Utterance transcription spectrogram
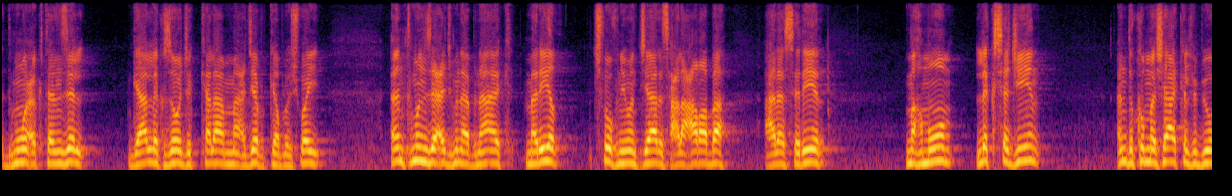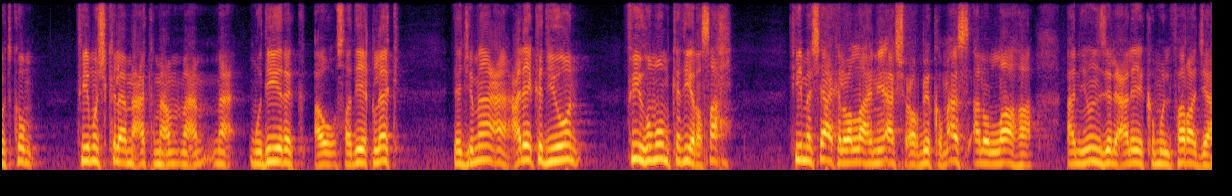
دموعك تنزل. قال لك زوجك كلام ما عجبك قبل شوي. أنت منزعج من أبنائك؟ مريض؟ تشوفني وأنت جالس على عربة على سرير. مهموم؟ لك سجين؟ عندكم مشاكل في بيوتكم؟ في مشكلة معك مع, مع, مع مديرك أو صديق لك؟ يا جماعة عليك ديون. في هموم كثيرة صح؟ في مشاكل والله إني أشعر بكم. أسأل الله أن ينزل عليكم الفرج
